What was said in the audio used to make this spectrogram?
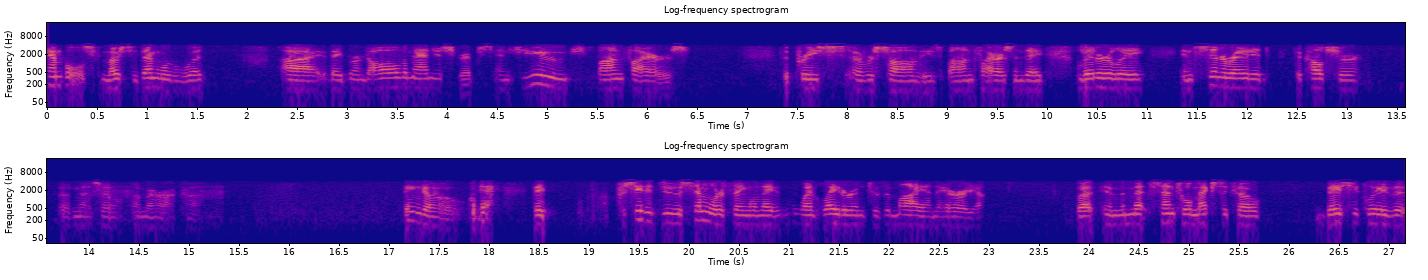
temples, most of them were wood. Uh, they burned all the manuscripts and huge bonfires. The priests oversaw these bonfires, and they literally incinerated the culture of Mesoamerica. Bingo. They proceeded to do a similar thing when they went later into the Mayan area. But in the central Mexico, basically the,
